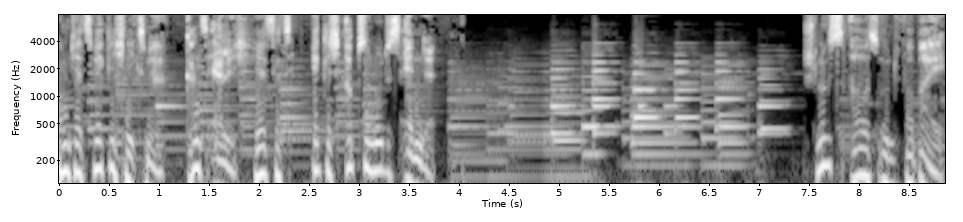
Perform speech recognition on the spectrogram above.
Kommt jetzt wirklich nichts mehr. Ganz ehrlich, hier ist jetzt wirklich absolutes Ende. Schluss aus und vorbei.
